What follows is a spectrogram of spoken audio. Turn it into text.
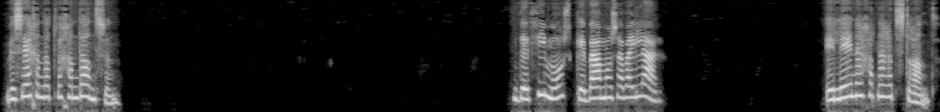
We zeggen dat we gaan dansen. Decimos que vamos a bailar. Elena gaat naar het strand.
